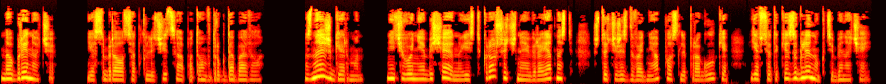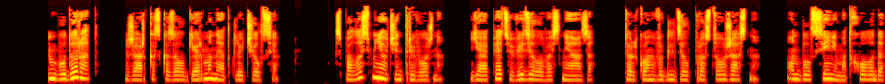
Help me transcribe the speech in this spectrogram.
Доброй ночи. Я собиралась отключиться, а потом вдруг добавила. Знаешь, Герман, Ничего не обещаю, но есть крошечная вероятность, что через два дня после прогулки я все таки загляну к тебе на чай». «Буду рад», — жарко сказал Герман и отключился. Спалось мне очень тревожно. Я опять увидела во сне Аза. Только он выглядел просто ужасно. Он был синим от холода,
